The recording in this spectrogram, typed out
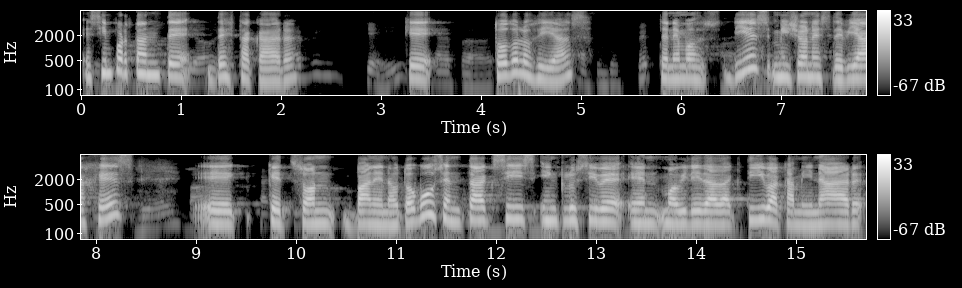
Es importante destacar que todos los días tenemos 10 millones de viajes eh, que son, van en autobús, en taxis, inclusive en movilidad activa, caminar,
